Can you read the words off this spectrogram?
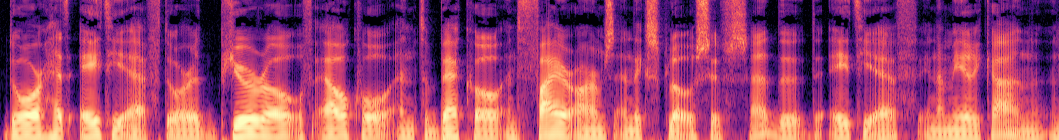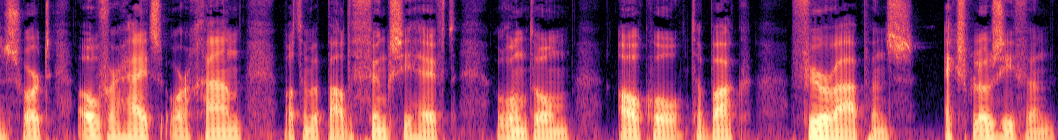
door het ATF, door het Bureau of Alcohol and Tobacco and Firearms and Explosives. Hè? De, de ATF in Amerika, een, een soort overheidsorgaan wat een bepaalde functie heeft rondom alcohol, tabak, vuurwapens, explosieven.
